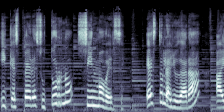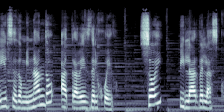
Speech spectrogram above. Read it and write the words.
y que espere su turno sin moverse. Esto le ayudará a irse dominando a través del juego. Soy Pilar Velasco.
